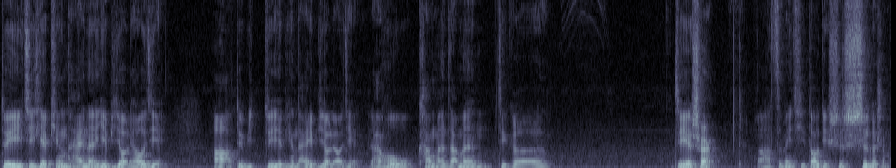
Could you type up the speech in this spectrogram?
对这些平台呢也比较了解。啊，对比这些平台也比较了解，然后看看咱们这个这些事儿啊，自媒体到底是是个什么？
